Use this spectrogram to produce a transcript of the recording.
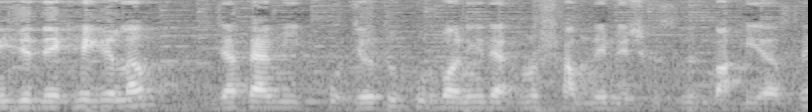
নিজে দেখে গেলাম, যাতে আমি যেহেতু কুরবানির এখনও সামনে বেশ কিছুদিন বাকি আছে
